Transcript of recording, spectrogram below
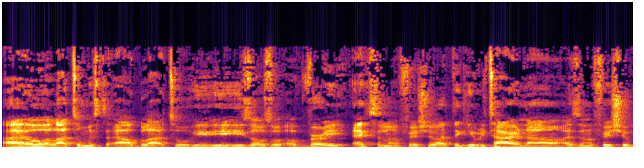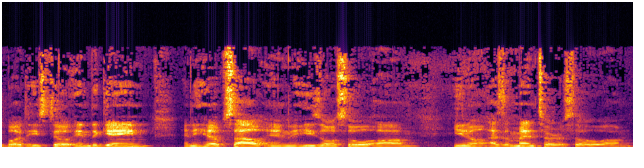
I owe a lot to Mr. Al Blah too. He, he he's also a very excellent official. I think he retired now as an official, but he's still in the game and he helps out, and he's also um, you know as a mentor. So. Um,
